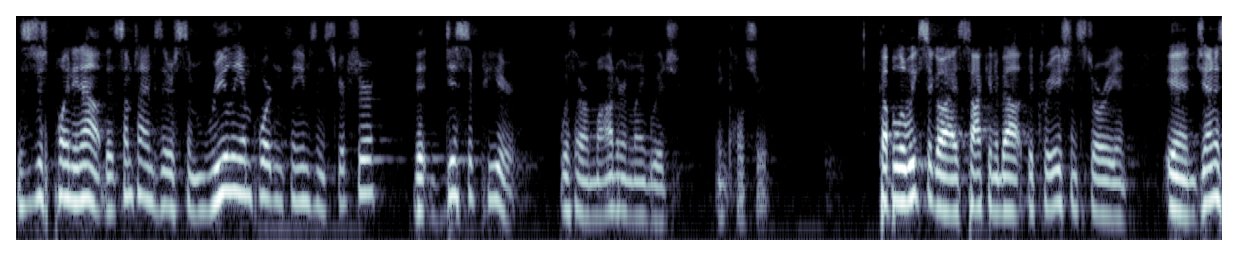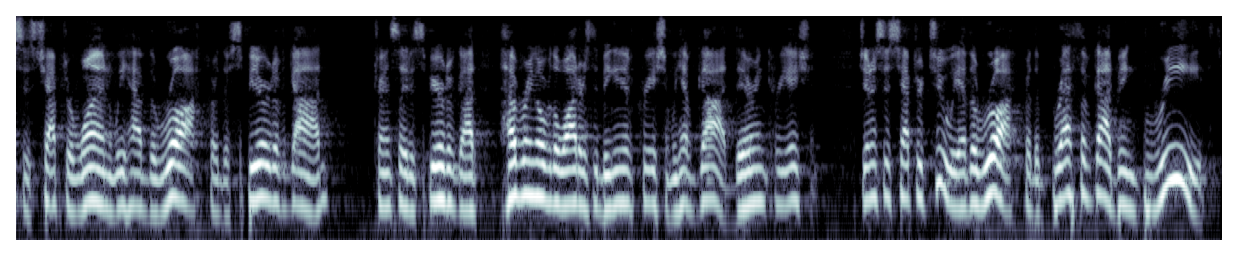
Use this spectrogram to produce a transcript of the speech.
This is just pointing out that sometimes there's some really important themes in Scripture that disappear with our modern language and culture. A couple of weeks ago, I was talking about the creation story, and in Genesis chapter 1, we have the Ruach, or the Spirit of God, translated Spirit of God, hovering over the waters at the beginning of creation. We have God there in creation. Genesis chapter 2, we have the Ruach, or the breath of God, being breathed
